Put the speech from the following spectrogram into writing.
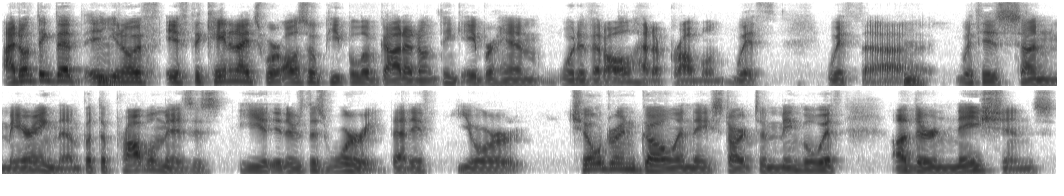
I don't think that Hmm. you know if if the Canaanites were also people of God, I don't think Abraham would have at all had a problem with with uh, Hmm. with his son marrying them. But the problem is is he there's this worry that if your children go and they start to mingle with other nations,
